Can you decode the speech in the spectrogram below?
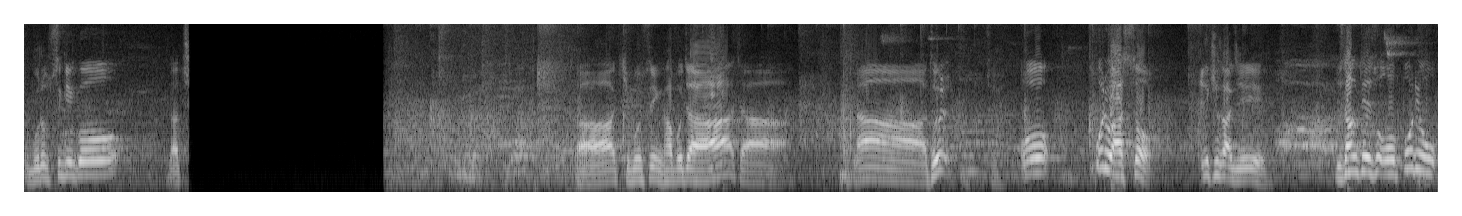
무릎 숙이고. 낮춰. 자, 기본 스윙 가보자. 자, 하나, 둘. 어, 볼이 왔어. 이렇게 가지. 이 상태에서 어, 볼이 오,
